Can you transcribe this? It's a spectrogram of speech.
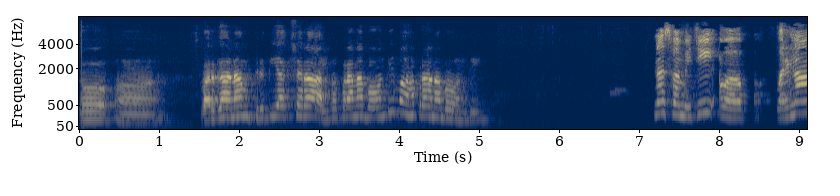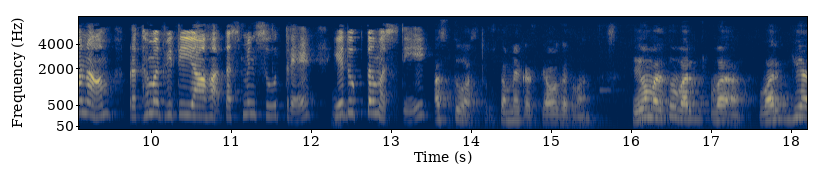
तो अ, वर्गाणां तृतीयाक्षर अल्पप्राणा भवन्ति महाप्राणा भवन्ति न स्वामीजी वर्णानां प्रथमद्वितीयाः तस्मिन् सूत्रे यदुक्तमस्ति अस्तु अस्तु सम्यक् अस्ति अवगतवान् एवं वदतु वर्ग वर्ग्य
